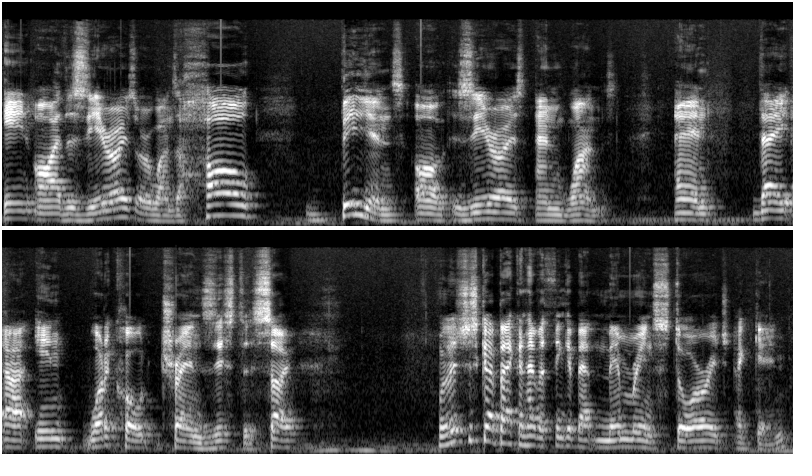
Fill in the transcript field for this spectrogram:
in either zeros or ones, a whole billions of zeros and ones. And they are in what are called transistors. So, well, let's just go back and have a think about memory and storage again.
